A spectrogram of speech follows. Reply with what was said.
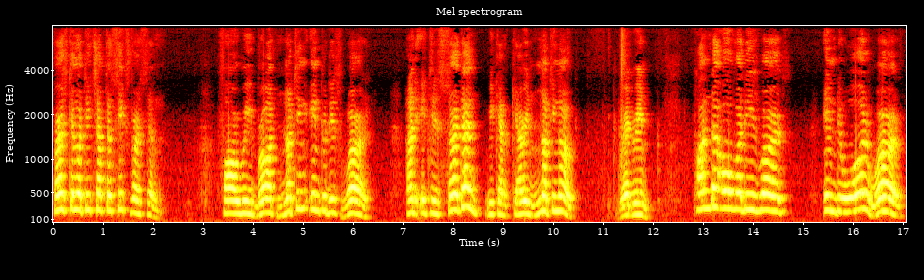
1 Timothy chapter 6 verse 7. For we brought nothing into this world, and it is certain we can carry nothing out. Brethren, ponder over these words. In the whole world,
